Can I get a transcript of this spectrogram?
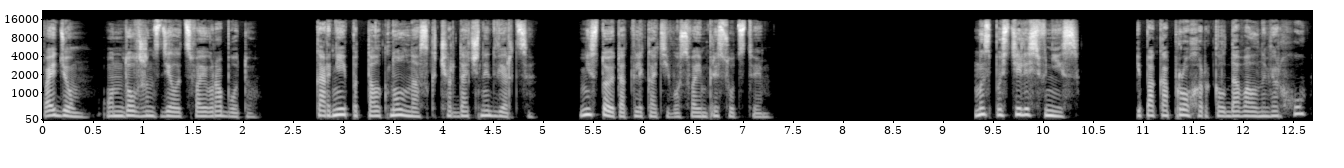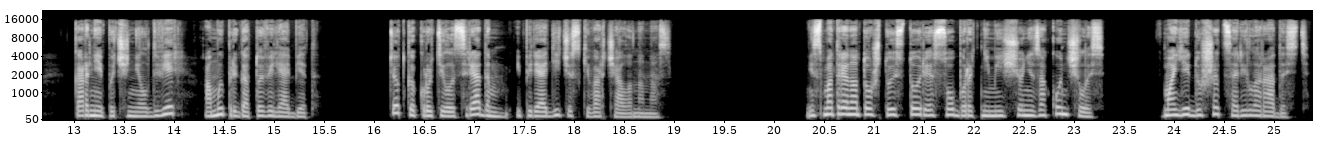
Пойдем, он должен сделать свою работу". Корней подтолкнул нас к чердачной дверце. Не стоит отвлекать его своим присутствием. Мы спустились вниз, и пока Прохор колдовал наверху, Корней починил дверь, а мы приготовили обед. Тетка крутилась рядом и периодически ворчала на нас. Несмотря на то, что история с оборотнями еще не закончилась, в моей душе царила радость.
